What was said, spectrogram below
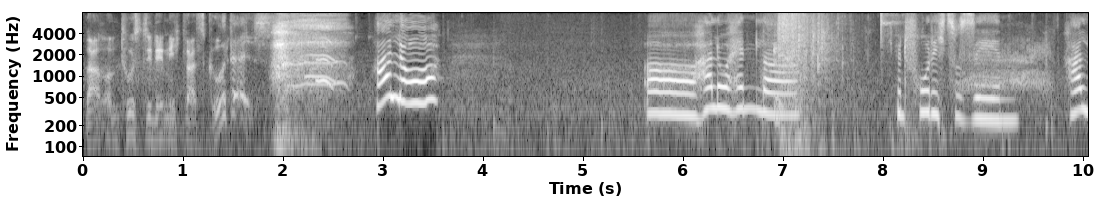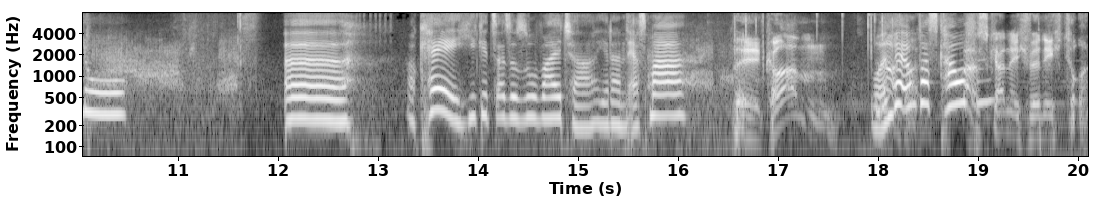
Warum tust du dir nicht was Gutes? Hallo! Oh, hallo Händler. Ich bin froh, dich zu sehen. Hallo. Äh, okay, hier geht's also so weiter. Ja, dann erstmal. Willkommen. Wollen wir irgendwas kaufen? Was kann ich für dich tun?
